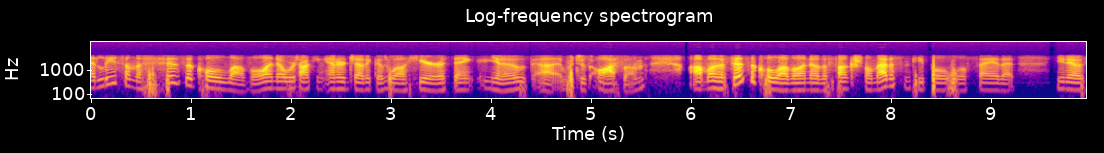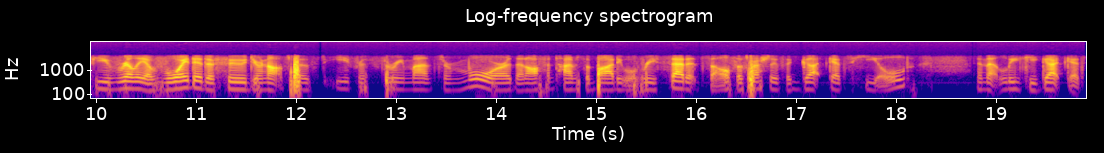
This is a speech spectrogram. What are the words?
at least on the physical level, I know we're talking energetic as well here, Think you know, uh, which is awesome. Um on the physical level, I know the functional medicine people will say that you know, if you've really avoided a food you're not supposed to eat for 3 months or more, then oftentimes the body will reset itself, especially if the gut gets healed and that leaky gut gets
